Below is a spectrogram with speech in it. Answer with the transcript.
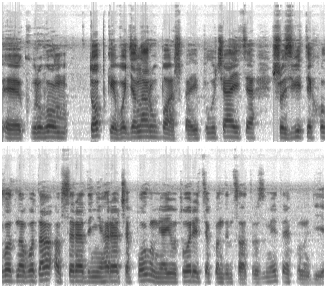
е, кругом топки водяна рубашка. І виходить, що звідти холодна вода, а всередині гаряче полум'я і утворюється конденсат. Розумієте, як воно діє?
